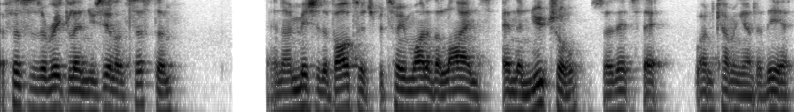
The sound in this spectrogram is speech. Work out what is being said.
if this is a regular New Zealand system and I measure the voltage between one of the lines and the neutral, so that's that one coming out of there,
